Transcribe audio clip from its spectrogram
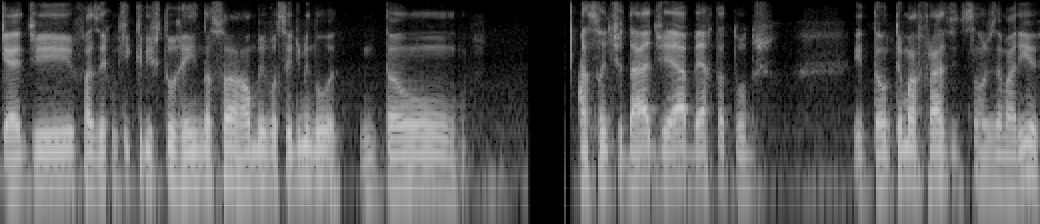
que é de fazer com que Cristo reine na sua alma e você diminua. Então, a santidade é aberta a todos. Então, tem uma frase de São José Maria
